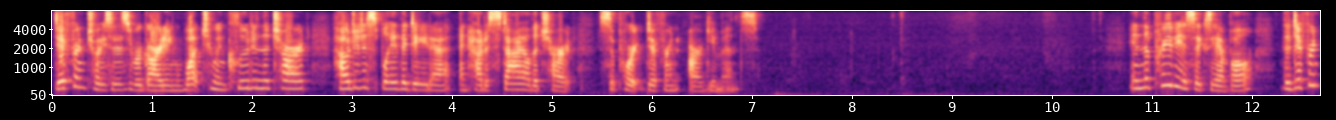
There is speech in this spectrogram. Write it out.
Different choices regarding what to include in the chart, how to display the data, and how to style the chart support different arguments. In the previous example, the different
